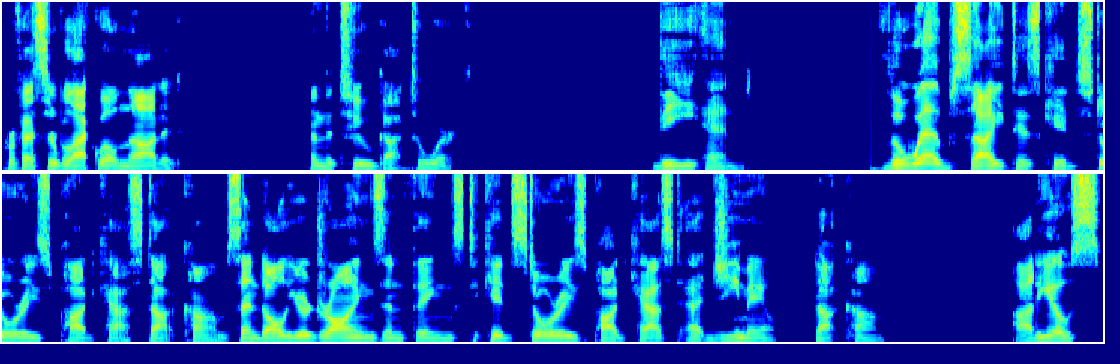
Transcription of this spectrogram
Professor Blackwell nodded, and the two got to work. The end. The website is kidstoriespodcast.com. Send all your drawings and things to kidstoriespodcast at gmail.com. Adios.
